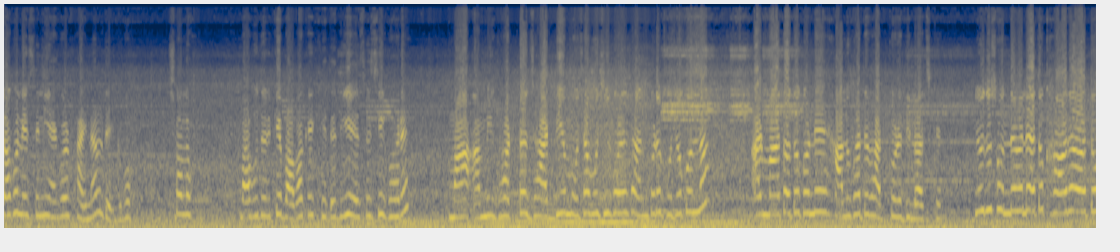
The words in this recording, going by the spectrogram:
তখন এসে নিয়ে একবার ফাইনাল দেখব। চলো, বাবুদেরকে বাবাকে খেতে দিয়ে এসেছি ঘরে। মা, আমি ঘরটা ঝাড় দিয়ে মোছামুছি করে স্নান করে পুজো করলাম, আর মা ততক্ষণে আলু ভাতে ভাত করে দিল আজকে। যেহেতু সন্ধ্যেবেলা এত খাওয়া দাওয়া, তো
